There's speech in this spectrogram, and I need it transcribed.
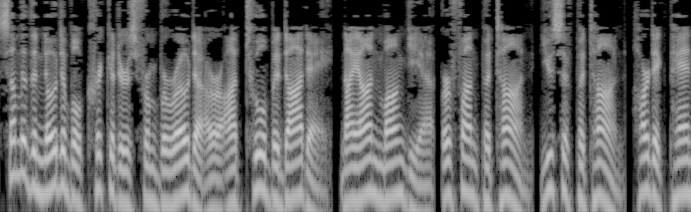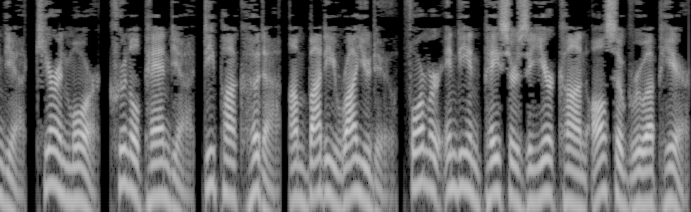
Some of the notable cricketers from Baroda are Atul Bedade, Nayan Mongia, Irfan Pathan, Yusuf Pathan, Hardik Pandya, Kiran More, Krunal Pandya, Deepak Hooda, Ambati Rayudu. Former Indian pacer Zaheer Khan also grew up here.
